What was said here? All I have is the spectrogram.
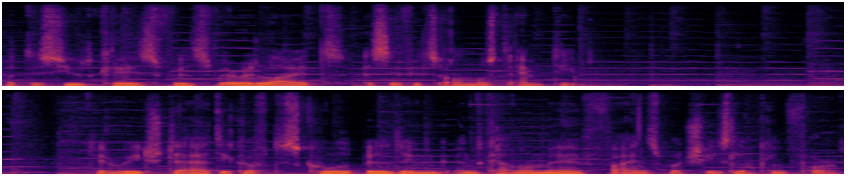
but the suitcase feels very light, as if it's almost empty. They reach the attic of the school building and Kamome finds what she's looking for.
